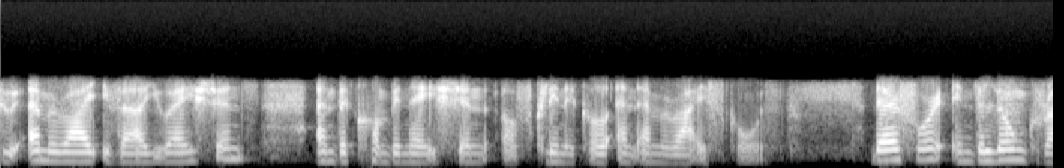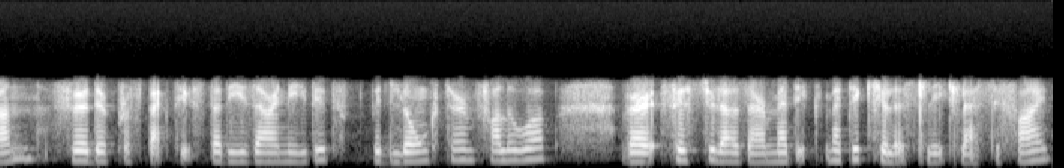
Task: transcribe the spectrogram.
to MRI evaluations, and the combination of clinical and MRI scores. Therefore, in the long run, further prospective studies are needed with long term follow up, where fistulas are medic- meticulously classified.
